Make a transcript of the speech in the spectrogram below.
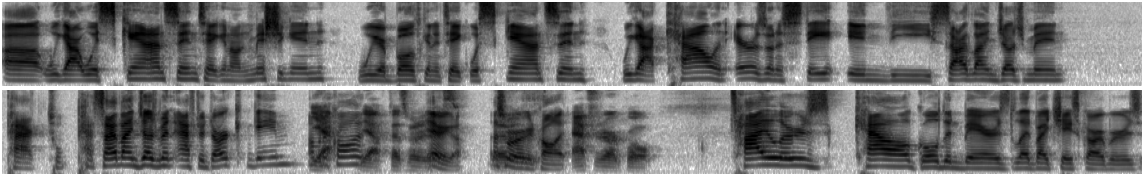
Uh, we got wisconsin taking on michigan we are both going to take wisconsin we got cal and arizona state in the sideline judgment pack sideline judgment after dark game i'm yeah, going to call it yeah, that's what it is. There you go. That's what we're gonna call it. After Dark Bowl. Tyler's Cal Golden Bears, led by Chase Garbers.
